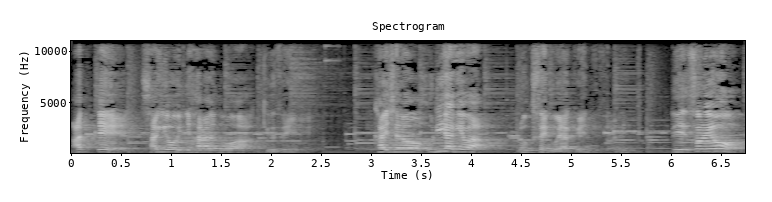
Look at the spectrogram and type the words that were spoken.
あって作業員に払うのは9000円会社の売り上げは6500円ですよね。でそれを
